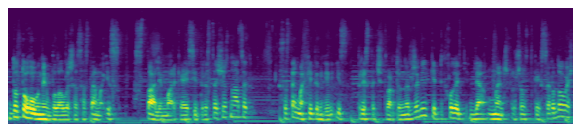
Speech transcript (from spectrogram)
До того у них була лише система із сталі марки IC316. Система фітингів із 304 нержавійки підходить для менш жорстких середовищ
